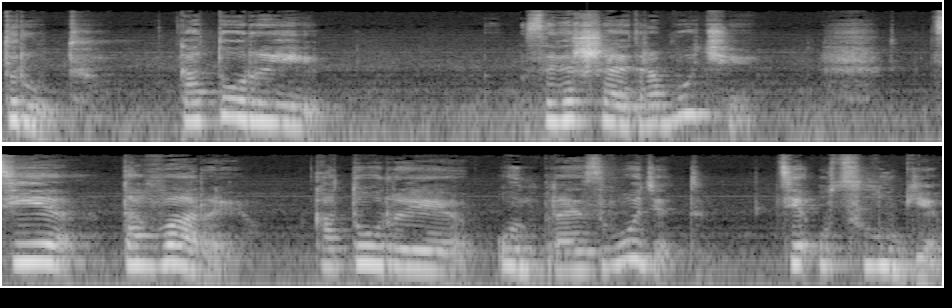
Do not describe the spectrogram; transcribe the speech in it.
труд, который совершает рабочий, те товары, которые он производит, те услуги,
